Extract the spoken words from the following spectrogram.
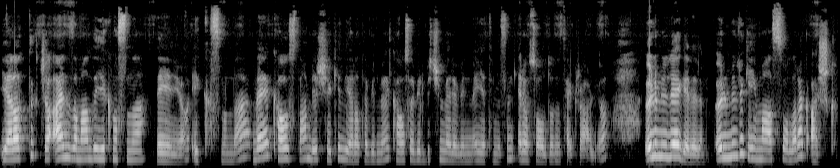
yarattıkça aynı zamanda yıkmasına değiniyor ilk kısmında ve kaostan bir şekil yaratabilme, kaosa bir biçim verebilme yetimizin Eros olduğunu tekrarlıyor. Ölümlülüğe gelelim. Ölümlülük iması olarak aşk.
